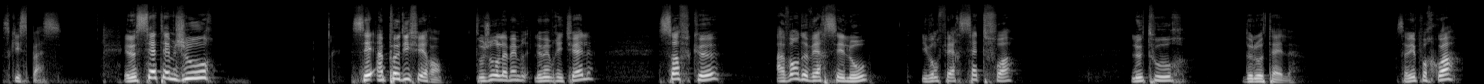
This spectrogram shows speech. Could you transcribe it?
ce qui se passe. Et le septième jour, c'est un peu différent. Toujours le même, le même rituel, sauf que, avant de verser l'eau, ils vont faire sept fois le tour de l'autel. Vous savez pourquoi?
